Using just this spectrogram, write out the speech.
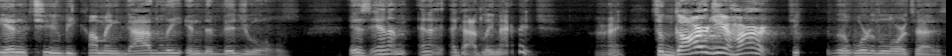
into becoming godly individuals is in a, in a, a godly marriage. All right. So guard your heart. The word of the Lord says,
